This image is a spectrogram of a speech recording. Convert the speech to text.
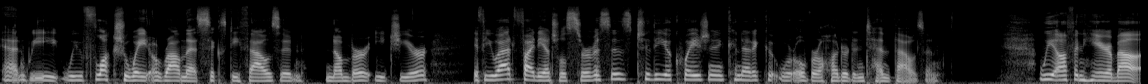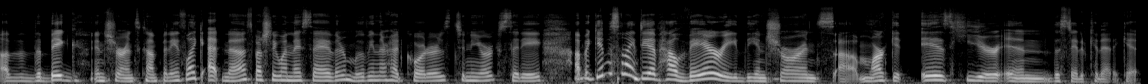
and we, we fluctuate around that 60,000 number each year. If you add financial services to the equation in Connecticut, we're over 110,000. We often hear about uh, the big insurance companies like Aetna, especially when they say they're moving their headquarters to New York City. Uh, but give us an idea of how varied the insurance uh, market is here in the state of Connecticut.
